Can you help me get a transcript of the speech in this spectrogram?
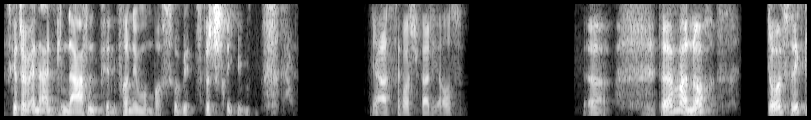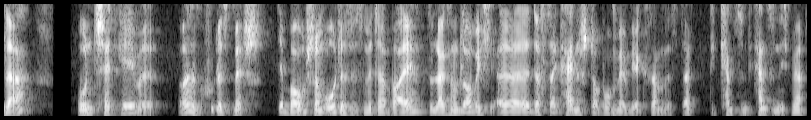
Es gibt am Ende einen Gnadenpin von dem Omos, so wird es beschrieben. Ja, Squash fertig aus. Ja. Dann haben wir noch Dolph Ziggler und Chad Gable. Also ein cooles Match. Der Baumstamm Otis ist mit dabei. So langsam glaube ich, äh, dass da keine Stoppuhr mehr wirksam ist. Da die kannst, du, kannst du nicht mehr.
